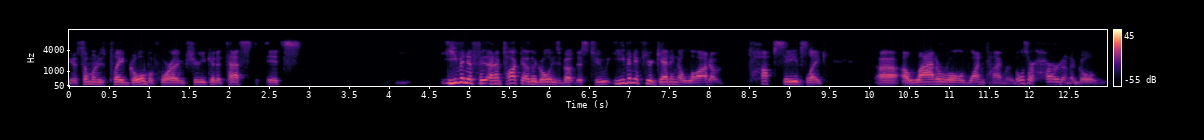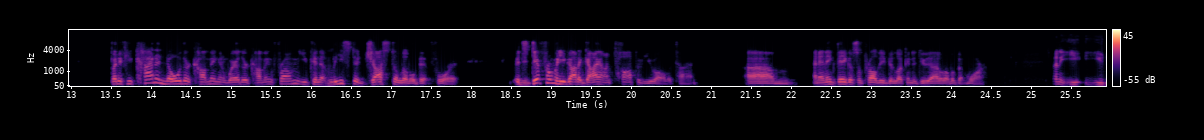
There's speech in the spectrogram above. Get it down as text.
You know, someone who's played goal before, I'm sure you could attest. It's even if, and I've talked to other goalies about this too. Even if you're getting a lot of tough saves like uh, a lateral one timer. Those are hard on a goalie. But if you kind of know they're coming and where they're coming from, you can at mm-hmm. least adjust a little bit for it. It's different when you got a guy on top of you all the time. Um, and I think Vegas will probably be looking to do that a little bit more. Funny, you, you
